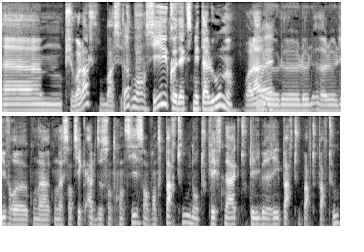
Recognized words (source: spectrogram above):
Euh, puis voilà, bah, c'est tout. Hein. Si, Codex Metalum, voilà Ouais. le, le, le, le livre qu'on a qu'on a sorti avec Alt 236 en vente partout, dans toutes les Fnac, toutes les librairies, partout, partout, partout.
